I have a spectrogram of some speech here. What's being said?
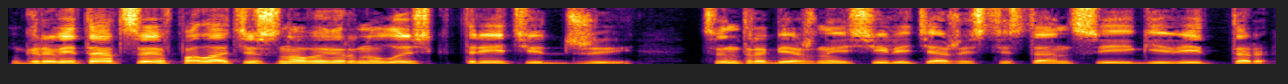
Гравитация в палате снова вернулась к третьей G, центробежной силе тяжести станции Гевиттер,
